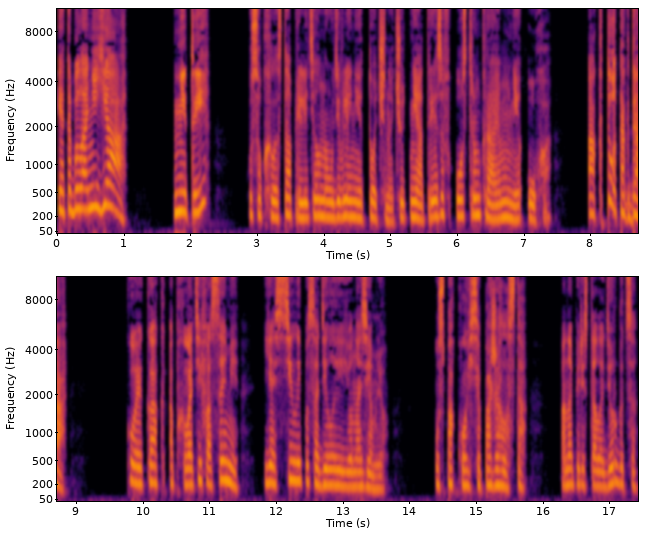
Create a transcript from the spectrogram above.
Это была не я!» «Не ты?» Кусок хлыста прилетел на удивление точно, чуть не отрезав острым краем мне ухо. «А кто тогда?» Кое-как, обхватив Асеми, я с силой посадила ее на землю. «Успокойся, пожалуйста». Она перестала дергаться,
